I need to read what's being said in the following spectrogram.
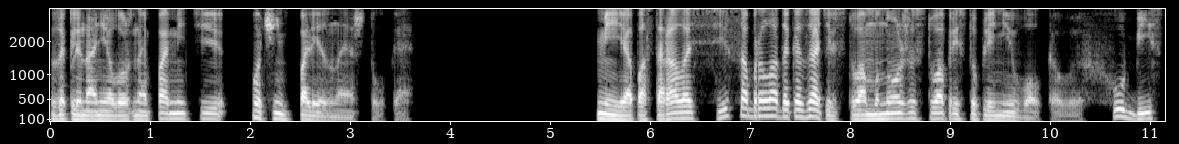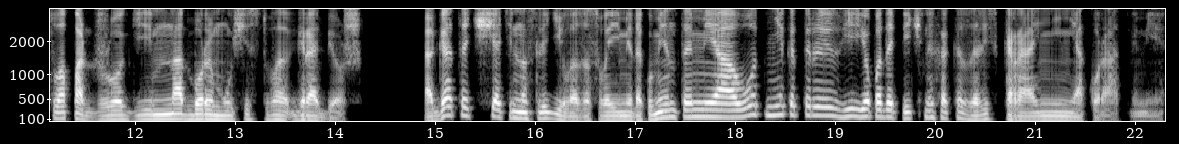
Заклинание ложной памяти — очень полезная штука. Мия постаралась и собрала доказательства множества преступлений Волковых. Убийства, поджоги, надбор имущества, грабеж. Агата тщательно следила за своими документами, а вот некоторые из ее подопечных оказались крайне неаккуратными.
